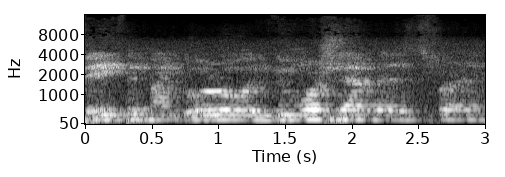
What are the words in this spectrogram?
faith in my guru and do more service for him.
